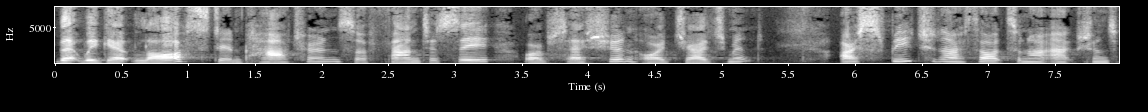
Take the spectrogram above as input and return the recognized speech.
that we get lost in patterns of fantasy or obsession or judgment? Our speech and our thoughts and our actions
